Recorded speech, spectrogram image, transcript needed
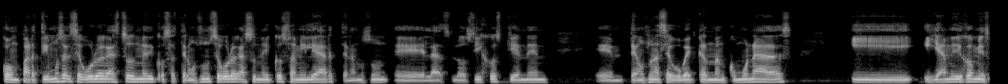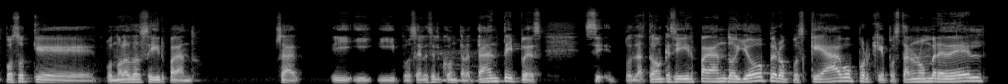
compartimos el seguro de gastos médicos, o sea, tenemos un seguro de gastos médicos familiar, tenemos un, eh, las, los hijos tienen, eh, tenemos unas segubecas mancomunadas y, y, ya me dijo mi esposo que pues no las va a seguir pagando. O sea, y, y, pues él es el ah. contratante y pues, sí, pues las tengo que seguir pagando yo, pero pues ¿qué hago? Porque pues está en nombre de él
